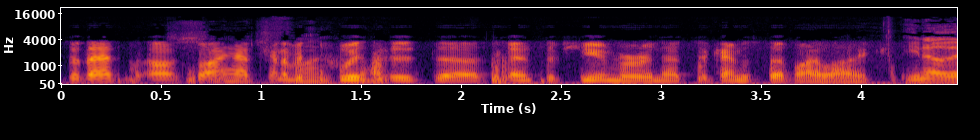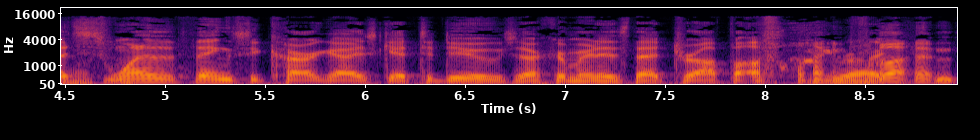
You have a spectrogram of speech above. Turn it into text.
so that's uh, so I have kind of a twisted uh, sense of humor, and that's the kind of stuff I like. You know, that's one of the things that car guys get to do, Zuckerman, is that drop off line Right. fun.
